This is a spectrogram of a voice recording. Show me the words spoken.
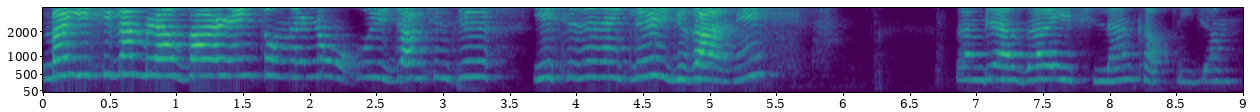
Ben yeşilden biraz daha renk tonlarına uyacağım çünkü yeşilin renkleri güzelmiş. Biraz daha yeşilden kaplayacağım.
